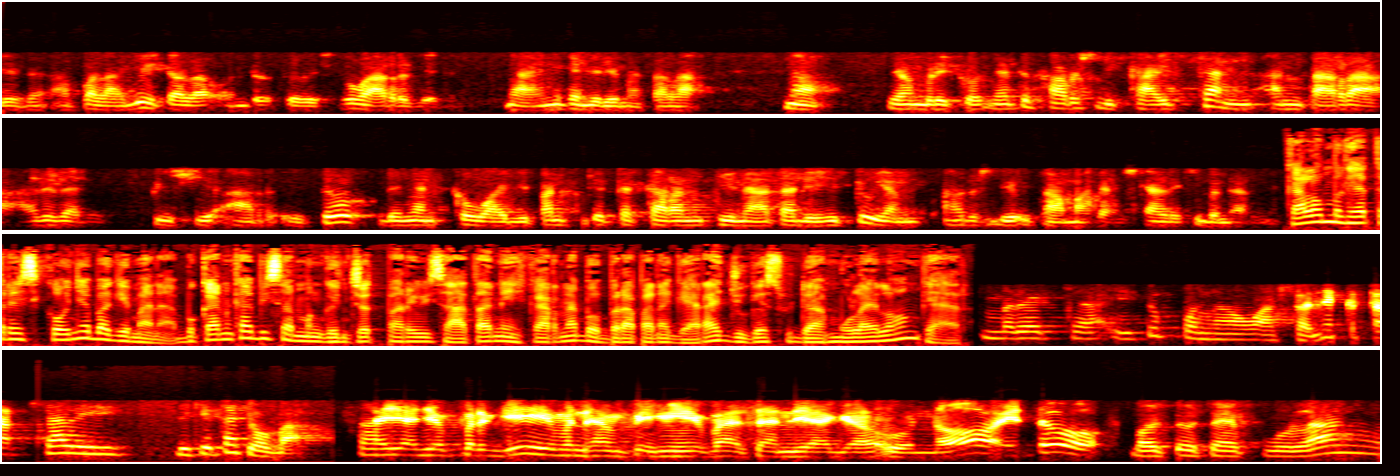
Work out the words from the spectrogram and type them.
gitu, apalagi kalau untuk turis luar gitu. Nah ini kan jadi masalah. Nah yang berikutnya itu harus dikaitkan antara itu tadi PCR itu dengan kewajiban kita karantina tadi itu yang harus diutamakan sekali sebenarnya. Kalau melihat risikonya bagaimana? Bukankah bisa menggenjot pariwisata nih karena beberapa negara juga sudah mulai longgar? Mereka itu pengawasannya ketat sekali. Di kita coba. Saya aja pergi mendampingi Pak Sandiaga Uno itu waktu saya pulang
